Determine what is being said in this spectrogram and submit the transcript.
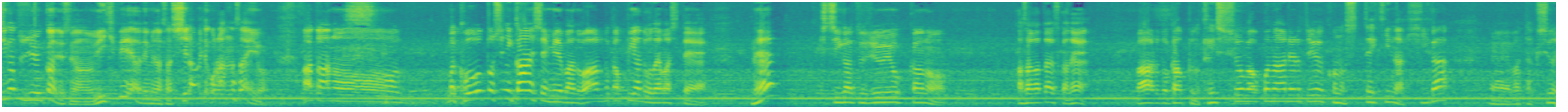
7月14日ですね。あのウィキペアで皆さん調べてごらんなさいよ。あとあのーまあ、今年に関して見ればあのワールドカップイヤーでございましてね？7月14日の朝方ですかね。ワールドカップの決勝が行われるというこの素敵な日が、えー私の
